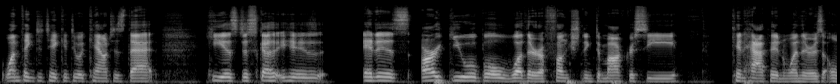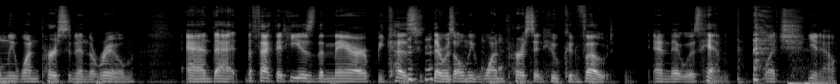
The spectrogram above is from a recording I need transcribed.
one thing to take into account is that he is discuss his it is arguable whether a functioning democracy can happen when there is only one person in the room and that the fact that he is the mayor because there was only one person who could vote and it was him which you know.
